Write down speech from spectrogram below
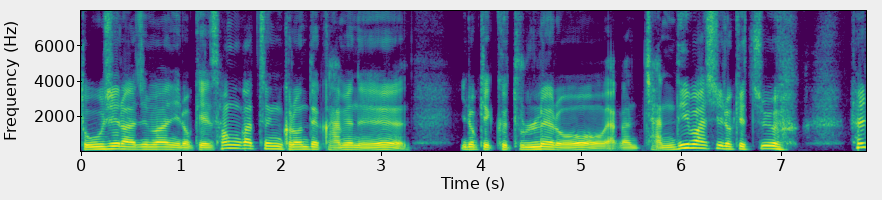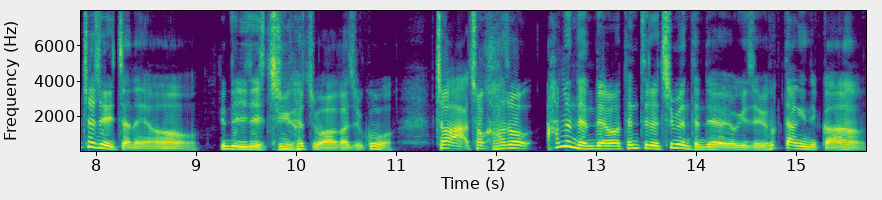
도시라지만 이렇게 성 같은 그런 데 가면은 이렇게 그 둘레로 약간 잔디밭이 이렇게 쭉 펼쳐져 있잖아요. 근데 이제 지금같이 와가지고 저, 저 가서 하면 된대요. 텐트를 치면 된대요. 여기 이제 흙땅이니까.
